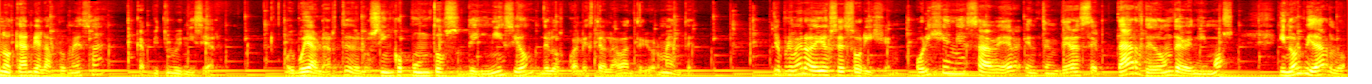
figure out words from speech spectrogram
no cambia la promesa, capítulo inicial. Hoy voy a hablarte de los cinco puntos de inicio de los cuales te hablaba anteriormente. El primero de ellos es origen. Origen es saber, entender, aceptar de dónde venimos y no olvidarlo.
